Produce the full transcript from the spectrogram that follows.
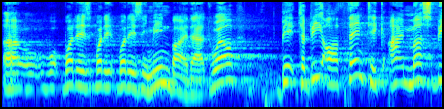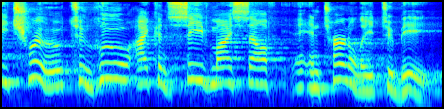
Uh, what, is, what, is, what does he mean by that? Well, be, to be authentic, I must be true to who I conceive myself internally to be.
